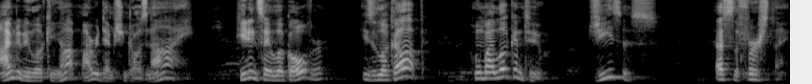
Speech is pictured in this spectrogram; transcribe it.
I'm to be looking up. My redemption draws nigh. He didn't say look over. He said look up. Who am I looking to? Jesus. That's the first thing.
